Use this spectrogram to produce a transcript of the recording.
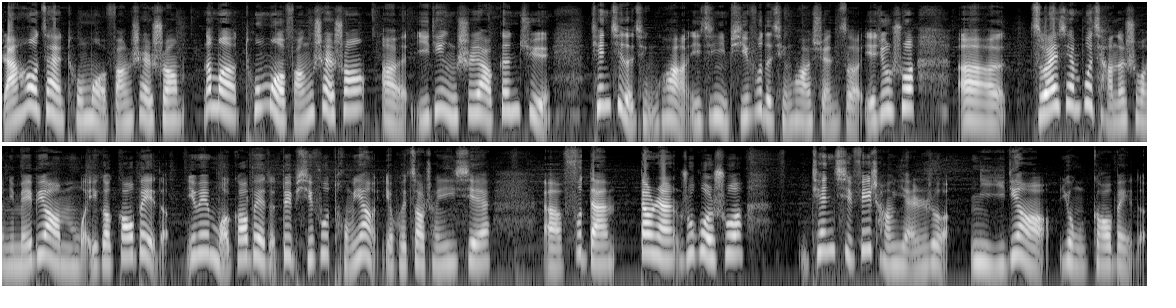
然后再涂抹防晒霜。那么涂抹防晒霜啊，一定是要根据天气的情况以及你皮肤的情况选择。也就是说，呃。紫外线不强的时候，你没必要抹一个高倍的，因为抹高倍的对皮肤同样也会造成一些，呃负担。当然，如果说天气非常炎热，你一定要用高倍的，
